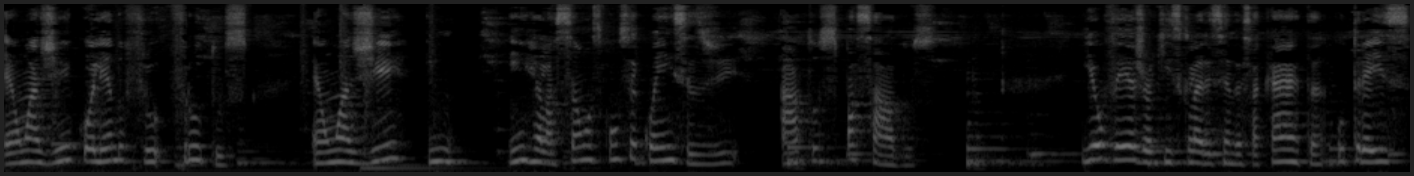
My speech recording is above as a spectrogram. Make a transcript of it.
é um agir colhendo frutos, é um agir em, em relação às consequências de atos passados. E eu vejo aqui esclarecendo essa carta o 3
